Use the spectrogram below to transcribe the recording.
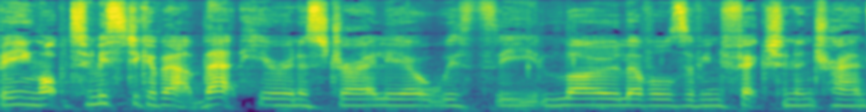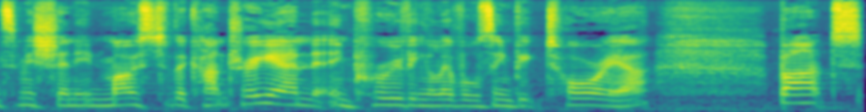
being optimistic about that here in Australia with the low levels of infection and transmission in most of the country and improving levels in Victoria. But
